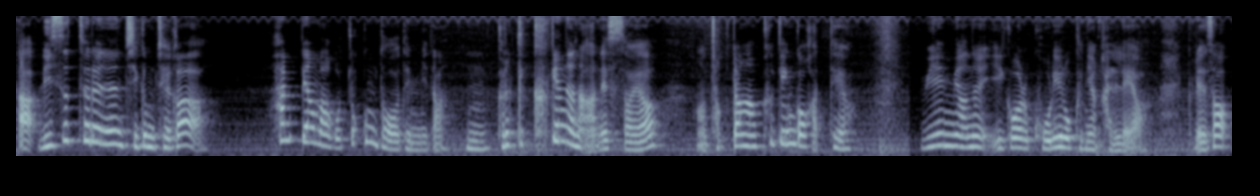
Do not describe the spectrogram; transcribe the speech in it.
아 리스트르는 지금 제가 한 뼘하고 조금 더 됩니다. 음, 그렇게 크게는 안 했어요. 어, 적당한 크기인 것 같아요. 위에 면은 이걸 고리로 그냥 갈래요. 그래서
